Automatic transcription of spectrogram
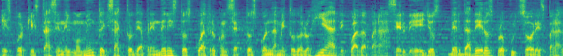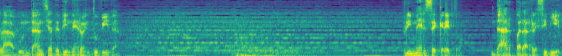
es porque estás en el momento exacto de aprender estos cuatro conceptos con la metodología adecuada para hacer de ellos verdaderos propulsores para la abundancia de dinero en tu vida. Primer secreto. Dar para recibir.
